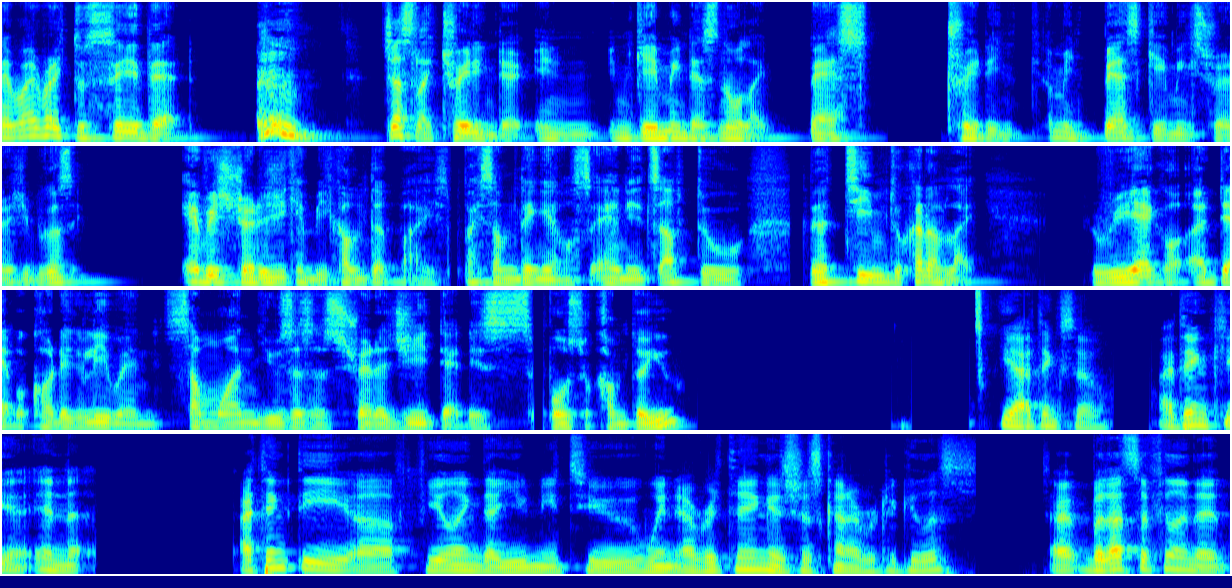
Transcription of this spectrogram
am I right to say that just like trading, there in in gaming, there's no like best trading. I mean, best gaming strategy because every strategy can be countered by by something else, and it's up to the team to kind of like react or adapt accordingly when someone uses a strategy that is supposed to counter you. Yeah, I think so. I think in I think the uh, feeling that you need to win everything is just kind of ridiculous. Uh, but that's the feeling that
